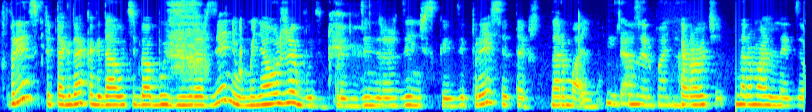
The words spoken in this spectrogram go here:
В принципе, тогда, когда у тебя будет день рождения, у меня уже будет день рожденческая депрессия, так что нормально. Да, нормально. Короче, нормально идет.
